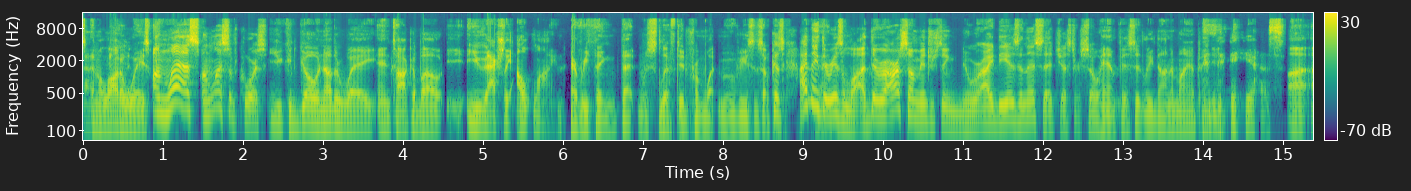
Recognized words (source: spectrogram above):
Yeah. in a lot of ways unless unless of course you could go another way and talk about you actually outline everything that was lifted from what movies and stuff because i think Yeah. there is a lot there are some interesting newer ideas in this that just are so ham-fistedly done in my opinion yes. uh, uh,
